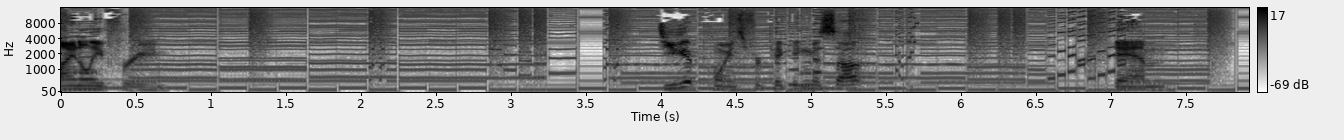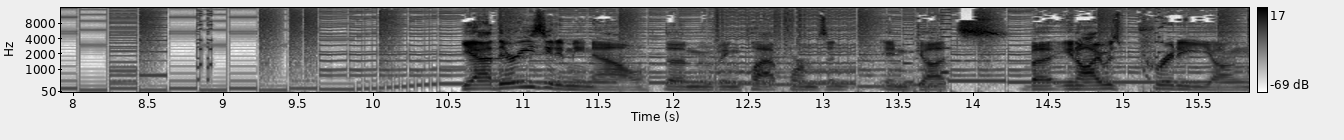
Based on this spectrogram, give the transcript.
Finally free. Do you get points for picking this up? Damn. Yeah, they're easy to me now, the moving platforms in, in Guts. But, you know, I was pretty young.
